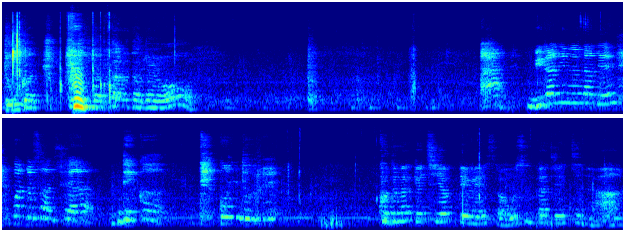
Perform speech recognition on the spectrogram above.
누가 축제가 따라다녀요? 아, 미란이 누나는 태권도 선수야. 내가 태권도를? 고등학교 지역 대회에서 우승까지 했잖아.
